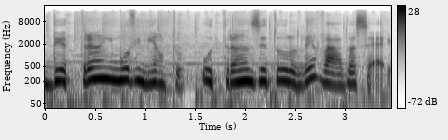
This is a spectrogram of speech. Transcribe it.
Detran em movimento, o trânsito levado a sério.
